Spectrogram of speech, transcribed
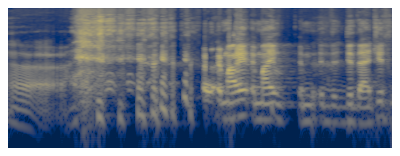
uh, Am I? Am I? am- Did that just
